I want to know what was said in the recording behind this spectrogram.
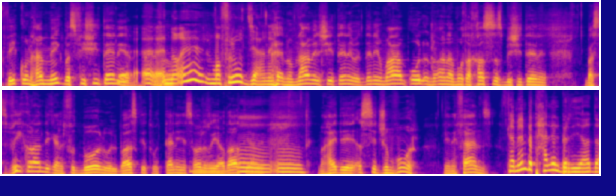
في يكون همك بس في شيء تاني يعني. آه، إنه إيه المفروض يعني. إنه بنعمل شيء تاني بالدنيا وما عم بقول إنه أنا متخصص بشيء تاني. بس في يكون عندك يعني ال football وال basket وال tennis هول الرياضات يعني. ما هيدي قصة جمهور يعني fans كمان بتحلل بالرياضة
